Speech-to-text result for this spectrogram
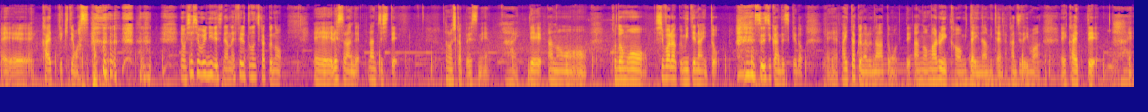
えー、帰ってきてます。でも久しぶりにですねあのエッフェル塔の近くの、えー、レストランでランチして楽しかったですね。はい。であのー、子供をしばらく見てないと 数時間ですけど、えー、会いたくなるなと思ってあの丸い顔見たいなみたいな感じで今、えー、帰って、はい、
